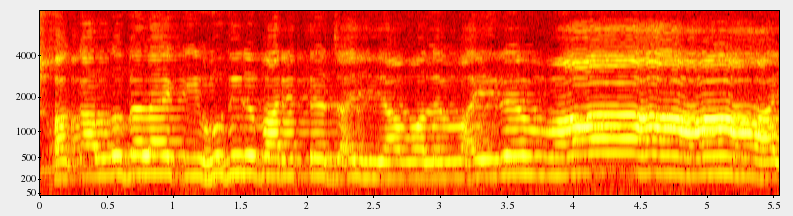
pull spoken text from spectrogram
সকাল বেলায় কি হুদির বাড়িতে যাইয়া বলে বাইরে ভাই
